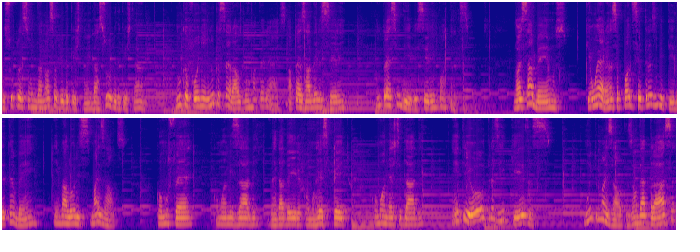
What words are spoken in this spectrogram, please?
o suprassumo da nossa vida cristã e da sua vida cristã nunca foi nem nunca será os bens materiais, apesar deles serem imprescindíveis, serem importantes. Nós sabemos que uma herança pode ser transmitida também em valores mais altos, como fé, como amizade verdadeira, como respeito, como honestidade, entre outras riquezas muito mais altas, onde a traça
